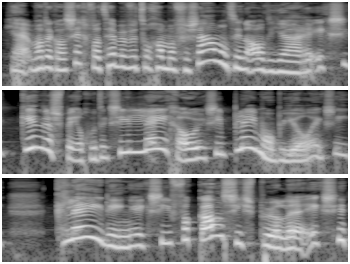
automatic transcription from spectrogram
ja, wat ik al zeg, wat hebben we toch allemaal verzameld in al die jaren? Ik zie kinderspeelgoed, ik zie Lego, ik zie Playmobil, ik zie kleding, ik zie vakantiespullen, ik zie...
